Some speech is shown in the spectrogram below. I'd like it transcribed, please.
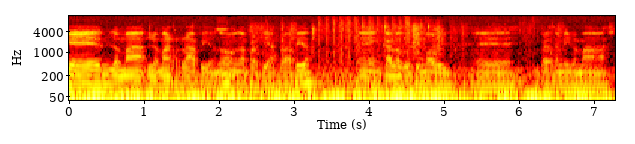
que es lo más lo más rápido no una partida rápida. En Call of Duty Mobile eh, me parece a mí lo más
